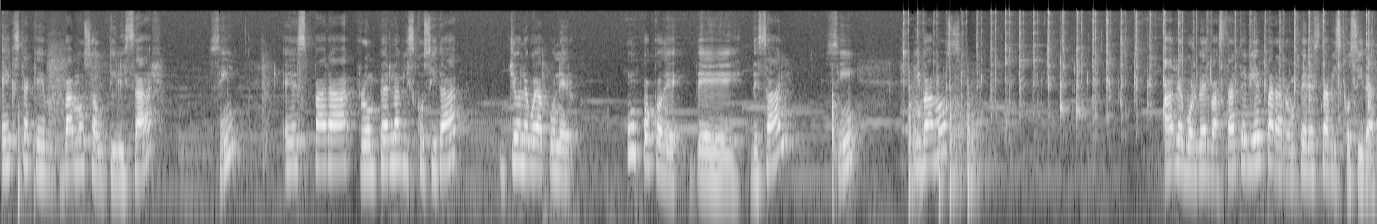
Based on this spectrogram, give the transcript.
extra que vamos a utilizar, ¿sí? Es para romper la viscosidad. Yo le voy a poner un poco de, sal, ¿sí? Y vamos a revolver bastante bien para romper esta viscosidad.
